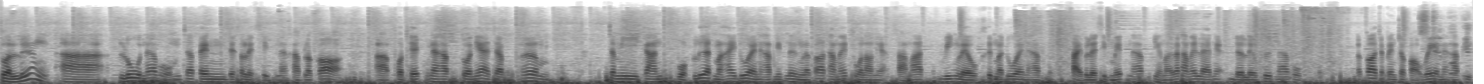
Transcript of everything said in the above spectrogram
ส่วนเรื่องอ่ารูดนะครับผมจะเป็นเดสเลสินะครับ แล้วก็อ่า โปรเทคนะครับ ตัวนี้จะเพิ่มจะมีการบวกเลือดมาให้ด้วยนะครับ นิดนึงแล้วก็ทำให้ตัวเราเนี่ยสามารถวิ่งเร็วขึ้นมาด้วยนะครับ ใส่ไปเลย 10 เม็ดนะครับ อย่างน้อยก็ทำให้แรดเนี่ยเดินเร็วขึ้นนะครับผมแล้วก็จะเป็นจาะเกาะเวทนะครับอีก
